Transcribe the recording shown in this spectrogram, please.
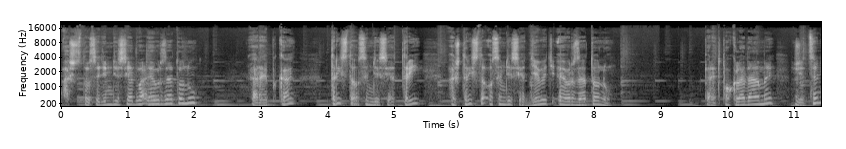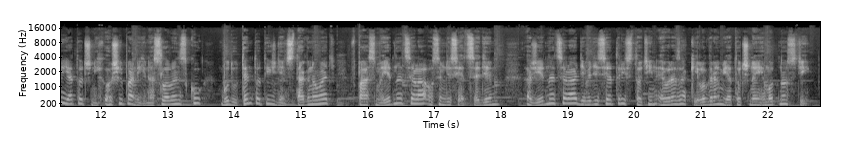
až 172 eur za tonu, repka 383 až 389 eur za tonu. Predpokladáme, že ceny jatočných ošípaných na Slovensku budú tento týždeň stagnovať v pásme 1,87 až 1,93 eur za kilogram jatočnej hmotnosti.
